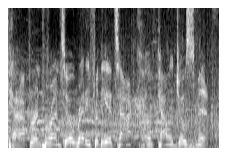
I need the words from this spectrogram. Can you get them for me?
Catherine Parenteau ready for the attack of Callie Jo Smith.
